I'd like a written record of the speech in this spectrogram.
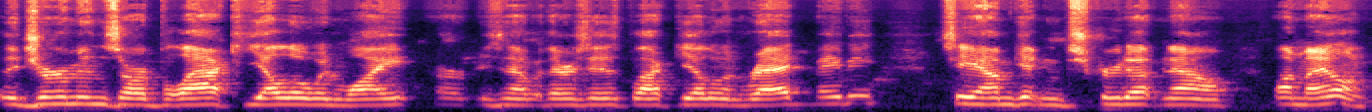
The Germans are black, yellow, and white. Or isn't that what theirs is? Black, yellow, and red, maybe. See, I'm getting screwed up now on my own.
